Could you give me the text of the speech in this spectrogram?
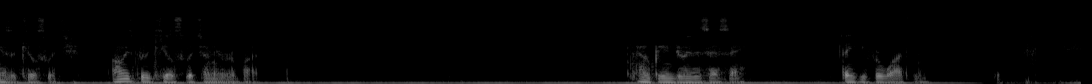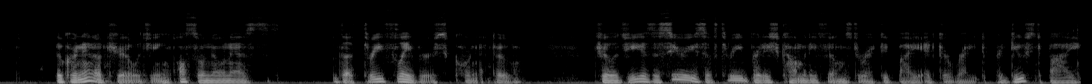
He has a kill switch. Always put a kill switch on your robot. I hope you enjoy this essay. Thank you for watching. The Cornetto trilogy, also known as the Three Flavors Cornetto trilogy, is a series of three British comedy films directed by Edgar Wright, produced by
